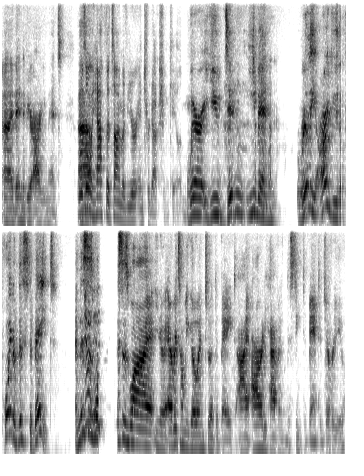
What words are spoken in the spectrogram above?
uh, the end of your argument. It was uh, only half the time of your introduction, Caleb. Where you didn't even really argue the point of this debate. And this yeah, is what, this is why, you know, every time we go into a debate, I already have a distinct advantage over you.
